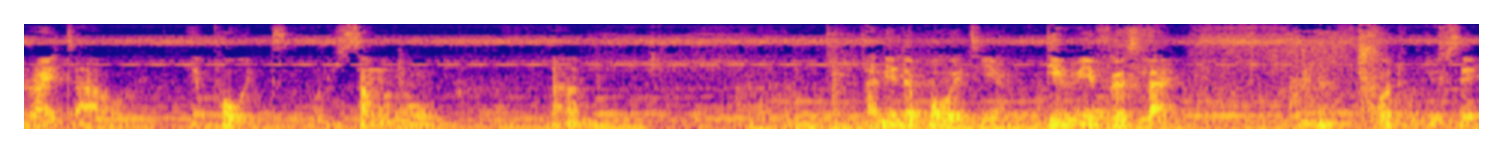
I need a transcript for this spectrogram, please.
a writer or a poet or someone who huh? i need a poet here. Give me a first line. Mhm. what would you say?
